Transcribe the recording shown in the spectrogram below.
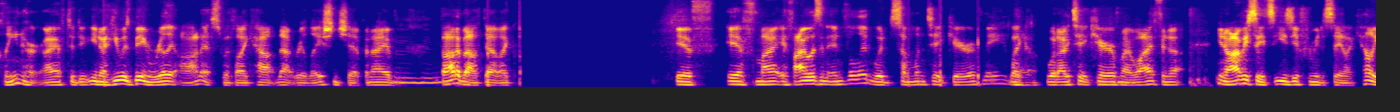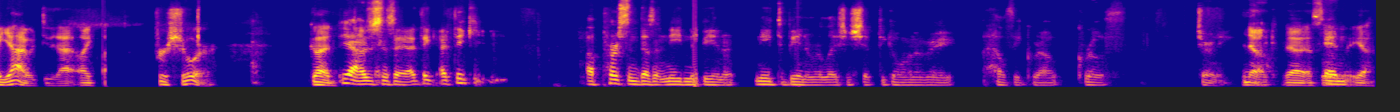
clean her. I have to do you know he was being really honest with like how that relationship and i've mm-hmm. thought about that like if if my if i was an invalid would someone take care of me? Like yeah. would i take care of my wife? And uh, you know obviously it's easier for me to say like hell yeah i would do that like for sure. Good yeah i was just gonna say i think i think a person doesn't need to be in a need to be in a relationship to go on a very healthy growth growth journey. No, like, yeah, absolutely, and, yeah.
